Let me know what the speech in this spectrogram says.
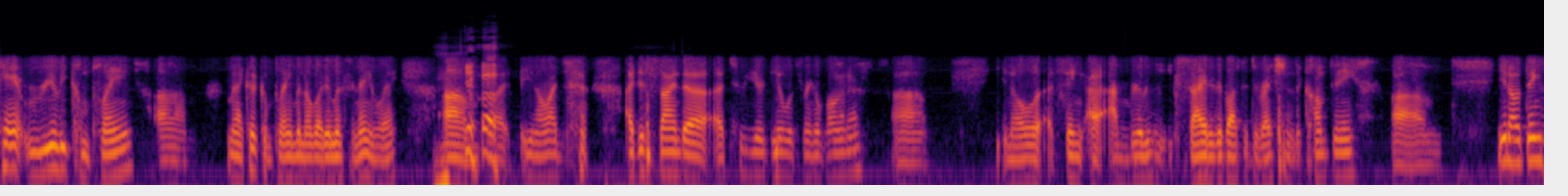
can't really complain. Um, I mean, I could complain, but nobody listen anyway. Um, but you know, I just, I just signed a, a two year deal with Ring of Honor. Um, you know, I think I, I'm really excited about the direction of the company. Um, you know, things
